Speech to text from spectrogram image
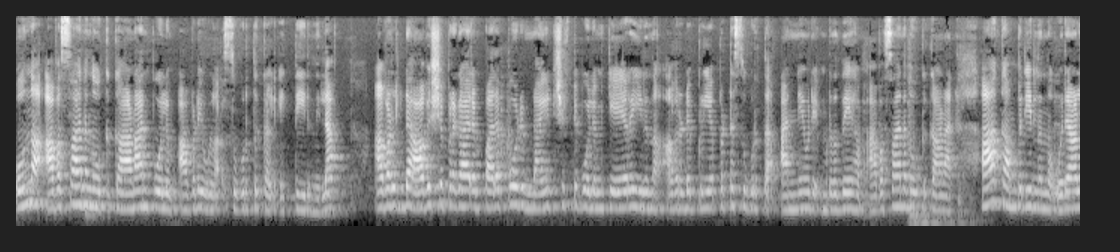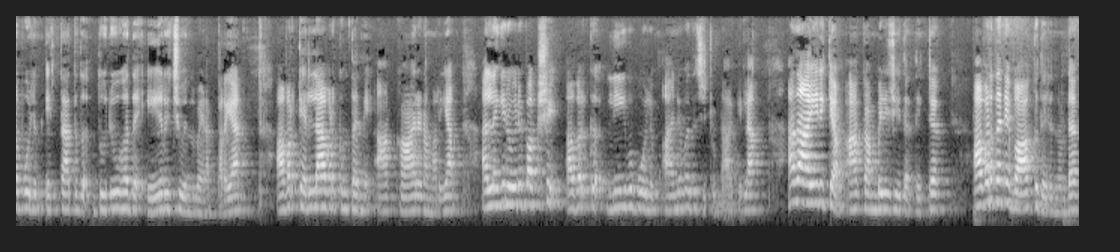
ഒന്ന് അവസാന നോക്ക് കാണാൻ പോലും അവിടെയുള്ള സുഹൃത്തുക്കൾ എത്തിയിരുന്നില്ല. അവളുടെ ആവശ്യപ്രകാരം പലപ്പോഴും നൈറ്റ് ഷിഫ്റ്റ് പോലും കയറിയിരുന്ന അവരുടെ പ്രിയപ്പെട്ട സുഹൃത്ത് അന്നയുടെ മൃതദേഹം അവസാന നോക്ക് കാണാൻ ആ കമ്പനിയിൽ നിന്ന് ഒരാൾ പോലും എത്താത്തത് ദുരൂഹത ഏറിച്ചു എന്ന് വേണം പറയാൻ. അവർക്കെല്ലാവർക്കും തന്നെ ആ കാരണം അറിയാം. അല്ലെങ്കിൽ ഒരു പക്ഷേ അവർക്ക് ലീവ് പോലും അനുവദിച്ചിട്ടുണ്ടാകില്ല. അതായിരിക്കാം ആ കമ്പനി ചെയ്ത തെറ്റ്. അവർ തന്നെ വാക്ക് തരുന്നുണ്ട്.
